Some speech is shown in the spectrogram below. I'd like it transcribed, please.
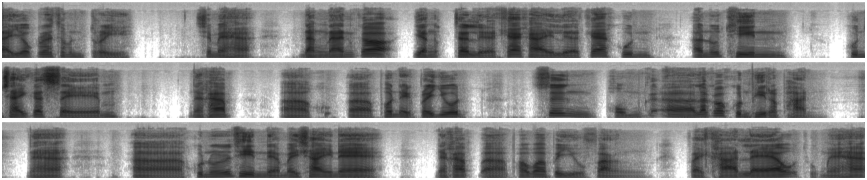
นายกรัฐมนตรีใช่ไหมฮะดังนั้นก็ยังจะเหลือแค่ใครเหลือแค่คุณอนุทิน คุณชัยเกษม นะครับพลเอกประยุทธ์ ซึ่งผมแล้วก็คุณพีรพันธ์นะฮะคุณอนุทินเนี่ยไม่ใช่แน่นะครับเพราะว่าไปอยู่ฝั่งฝ่ายค้านแล้วถูกไหมฮะ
